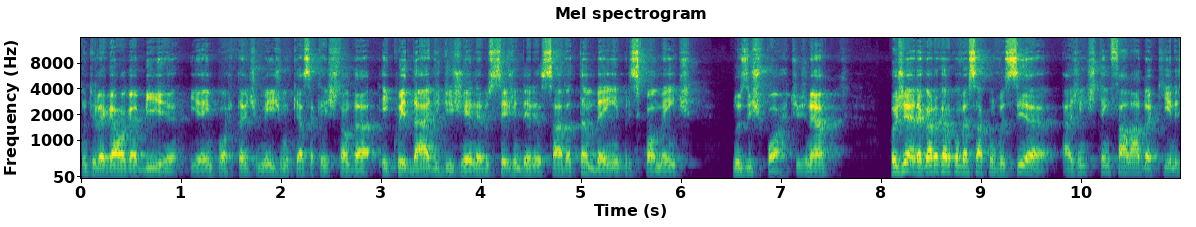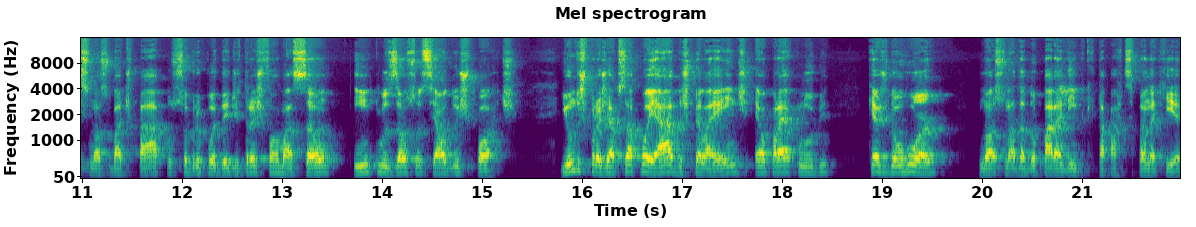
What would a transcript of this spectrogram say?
Muito legal, Gabi. E é importante mesmo que essa questão da equidade de gênero seja endereçada também e principalmente nos esportes, né? Rogério, agora eu quero conversar com você. A gente tem falado aqui nesse nosso bate-papo sobre o poder de transformação e inclusão social do esporte. E um dos projetos apoiados pela END é o Praia Clube, que ajudou o Juan, nosso nadador paralímpico que está participando aqui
